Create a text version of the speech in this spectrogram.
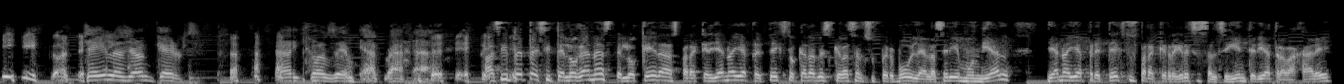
Híjole. Sí, los Junkers. Ay, hijos de mi alma. Así, Pepe, si te lo ganas, te lo quedas para que ya no haya pretexto cada vez que vas al Super Bowl y a la Serie Mundial, ya no haya pretextos para que regreses al siguiente día a trabajar, ¿eh?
